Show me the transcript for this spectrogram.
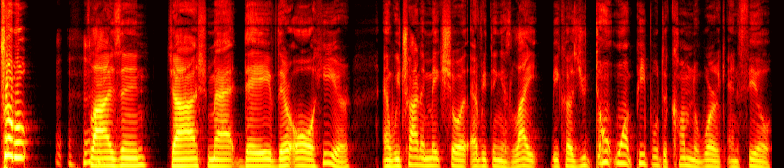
Trouble Mhm. flies in. Josh, Matt, Dave, they're all here. And we try to make sure everything is light because you don't want people to come to work and feel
